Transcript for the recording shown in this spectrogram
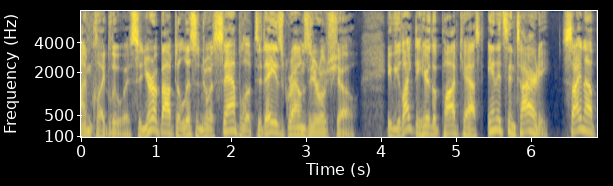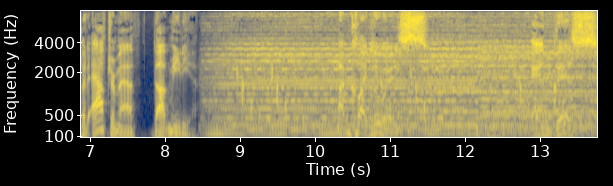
I'm Clyde Lewis, and you're about to listen to a sample of today's Ground Zero show. If you'd like to hear the podcast in its entirety, sign up at aftermath.media. I'm Clyde Lewis, and this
